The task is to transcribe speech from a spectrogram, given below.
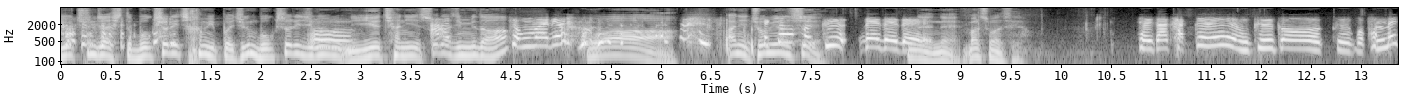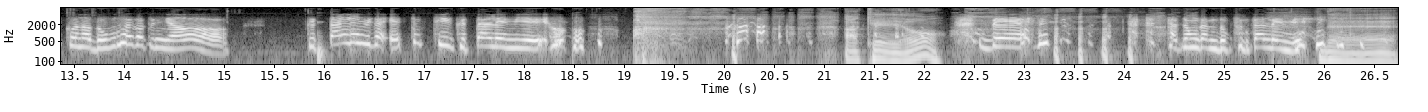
유춘자 씨도 목소리 참 이뻐요. 지금 목소리 지금 어. 이해찬이 쏟아집니다. 정말요? 와. 아니 조미연 씨. 그, 네네네. 네네 말씀하세요. 저희가 가끔 그거, 그 뭐, 밤날 코너 녹음하거든요. 그 딸내미가 애툭티 그 딸내미예요. 아 걔예요. 네. 자존감 높은 딸내미. 네.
